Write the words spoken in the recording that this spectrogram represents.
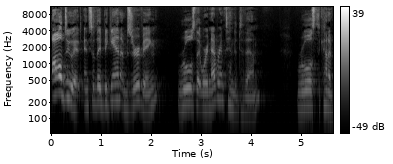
all do it. And so they began observing rules that were never intended to them rules to kind of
